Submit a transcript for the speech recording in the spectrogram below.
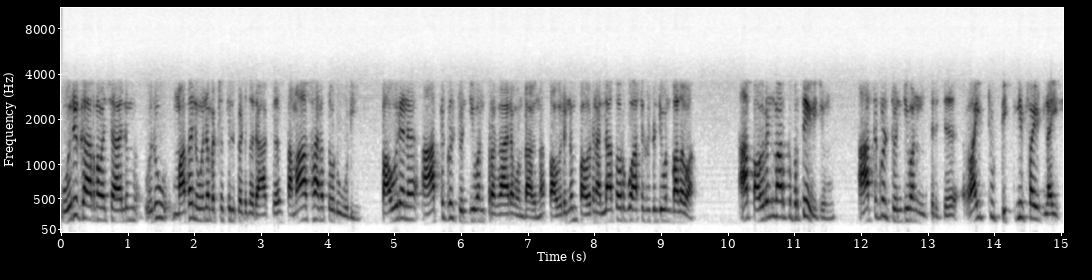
ഒരു കാരണവശാലും ഒരു മതന്യൂനപക്ഷത്തിൽപ്പെടുന്ന ഒരാൾക്ക് സമാധാനത്തോടുകൂടി പൗരന് ആർട്ടിക്കിൾ ട്വന്റി വൺ പ്രകാരം ഉണ്ടാകുന്ന പൗരനും പൗരനല്ലാത്തവർക്കും ആർട്ടിക്കിൾ ട്വന്റി വൺ ബാധകമാണ് ആ പൗരന്മാർക്ക് പ്രത്യേകിച്ചും ആർട്ടിക്കിൾ ട്വന്റി വൺ അനുസരിച്ച് റൈറ്റ് ടു ഡിഗ്നിഫൈഡ് ലൈഫ്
